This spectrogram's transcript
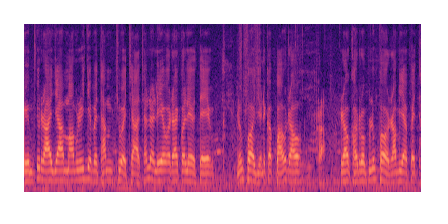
ดื่มสุรายาเมาหรือจะไปทำชั่วชาติถ้าเลวอะไรก็เลวแต่หลวงพ่ออยู่ในกระเป๋าเรา ครับ เราเคารพหลวงพ่อเราอย่าไปท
